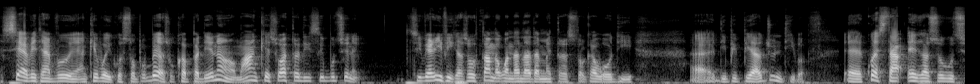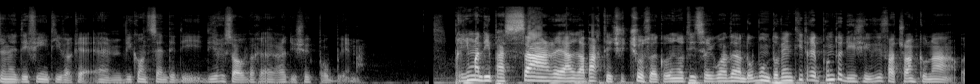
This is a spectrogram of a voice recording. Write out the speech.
se avete anche voi questo problema su KDE ma anche su altre distribuzioni, si verifica soltanto quando andate a mettere sto cavo di, eh, di PPA aggiuntivo. Eh, questa è la soluzione definitiva che eh, vi consente di, di risolvere alla radice il problema. Prima di passare alla parte cicciosa con le notizie riguardando punto 23.10 vi faccio anche un uh,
